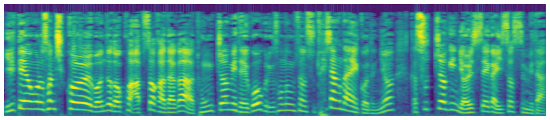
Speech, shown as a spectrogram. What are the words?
1대 0으로 선취골 먼저 넣고 앞서가다가 동점이 되고 그리고 손흥민 선수 퇴장당했거든요. 그러니까 수적인 열세가 있었습니다.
